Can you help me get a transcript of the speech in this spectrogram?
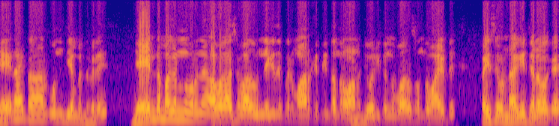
ജയനായിട്ട് ആർക്കും ഒന്നും ചെയ്യാൻ പറ്റില്ല. ഇവർ ജയന്റെ മകൻ എന്ന് പറഞ്ഞ അവകാശവാദം ഉന്നയിക്കുന്ന ഇപ്പൊ ഒരു മാർക്കറ്റിംഗ് തന്ത്രമാണ്. ജോലിക്കൊന്നും പോകാതെ സ്വന്തമായിട്ട് പൈസ ഉണ്ടാക്കി ചിലവൊക്കെ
